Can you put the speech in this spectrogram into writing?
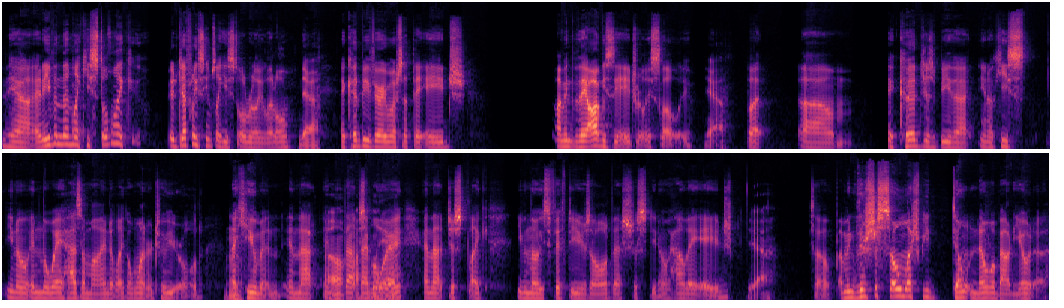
yeah, and even then, like he's still like it definitely seems like he's still really little. Yeah. It could be very much that they age. I mean, they obviously age really slowly, Yeah. but um, it could just be that you know he's you know in the way has a mind of like a one or two year old, like human in that in Oh, that type of way, yeah. and that just like even though he's fifty years old, that's just you know how they age. Yeah. So I mean, there's just so much we don't know about Yoda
